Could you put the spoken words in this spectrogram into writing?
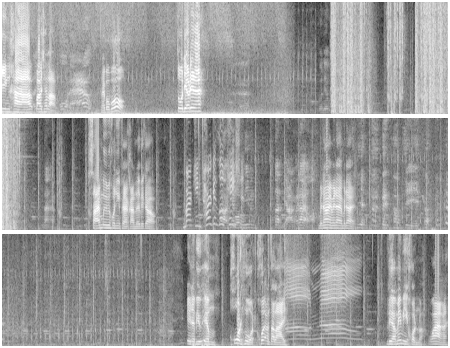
ยิงคาปลาฉลาม โอ้แล้วไหนโบโบ ตัวเดียวเนี่ยนะ เออตัวเดียวกันแต่ ซ้ายมือมีคนยิงแฟร์กันด้วยพี่ก้าว Marking target อ้าวที่รถ location. นี่มันตัดยางไม่ได้เหรอไม่ได้ไม่ได้ไม่ได้ เหี้ยเป็นพับจี AWM โคตรโหดโคตรอันตราย เรือไม่มีคนวะว่างนะ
